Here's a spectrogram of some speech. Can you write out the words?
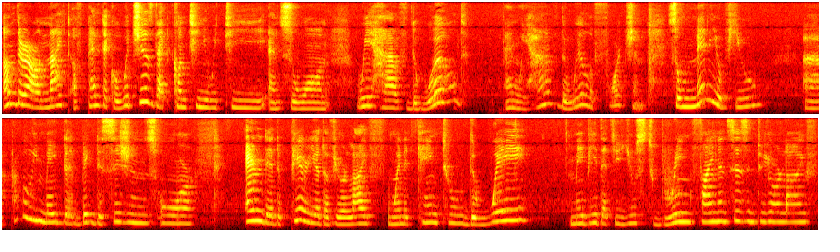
under our Knight of Pentacle, which is that continuity and so on, we have the world and we have the Wheel of Fortune. So many of you uh, probably made the big decisions or ended a period of your life when it came to the way maybe that you used to bring finances into your life.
